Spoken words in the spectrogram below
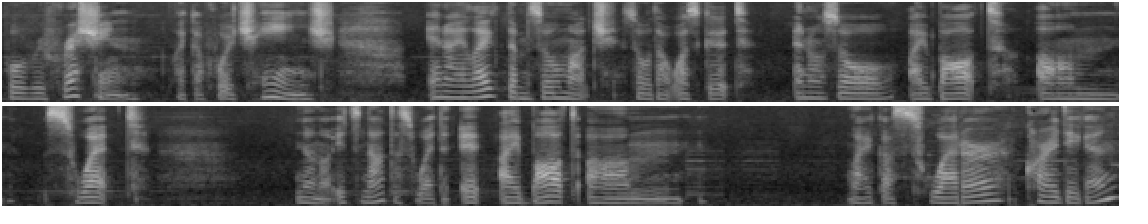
for refreshing like a, for a change. And I liked them so much so that was good. And also I bought um, sweat. No, no, it's not a sweat. It, I bought um, like a sweater cardigan.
